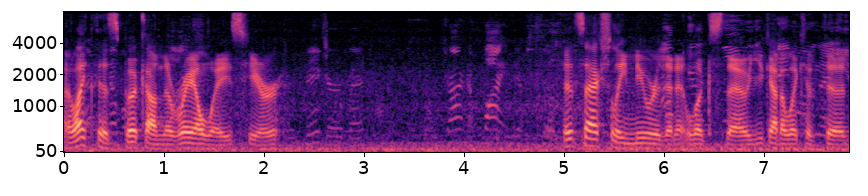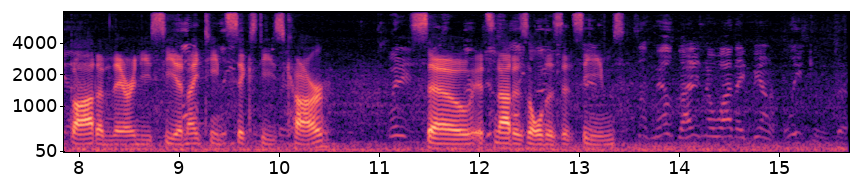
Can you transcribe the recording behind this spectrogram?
I like this book on the railways here. Bigger, but I'm trying to find it. So It's actually newer than it looks though. You got to look at the bottom there and you see a 1960s car. So it's not as old as it seems. Something else, but I didn't know why they'd be on a policeman's belt.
